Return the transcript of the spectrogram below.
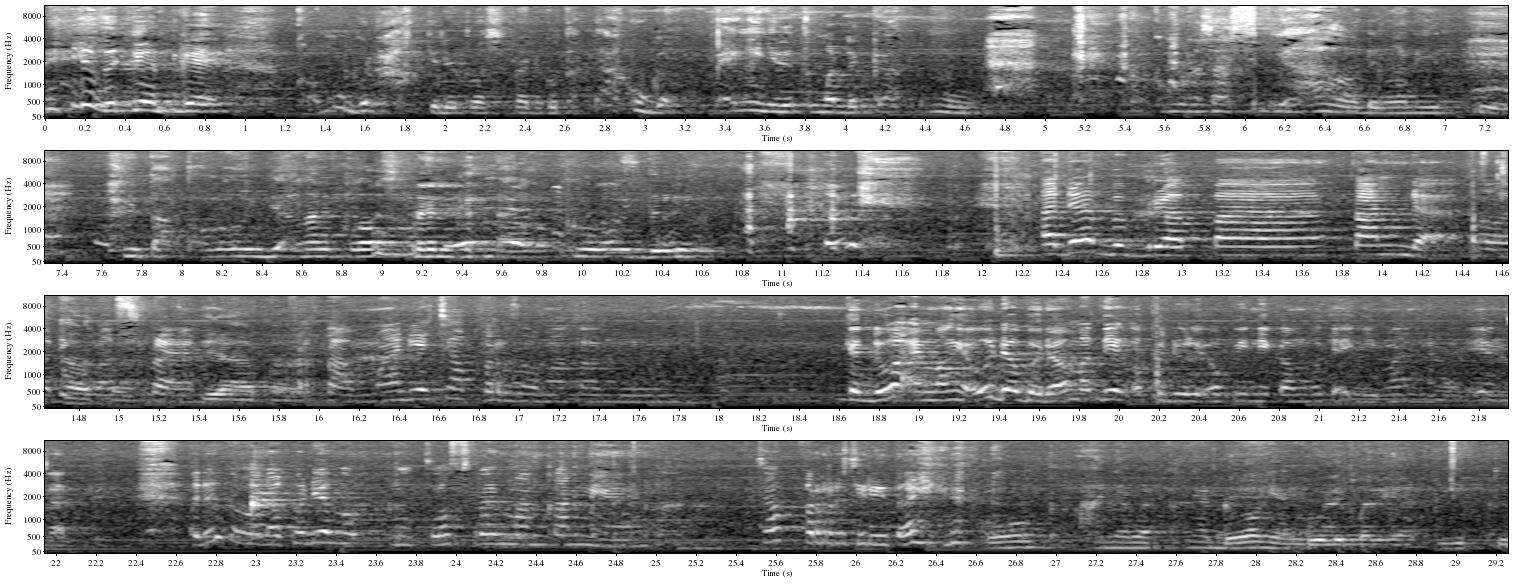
gitu kan kayak kamu berhak jadi close friendku tapi aku gak pengen jadi teman dekatmu aku merasa sial dengan itu minta tolong jangan close friend kan aku itu ada beberapa tanda kalau di Apa? close friend. Iya, apa? pertama dia caper sama kamu. Kedua emang ya udah bodo amat dia gak peduli opini kamu kayak gimana ya kan ada teman aku dia nge- nge-close friend mantannya. Caper ceritanya. Oh hanya mereka doang yang boleh melihat itu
